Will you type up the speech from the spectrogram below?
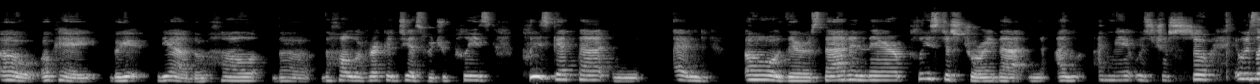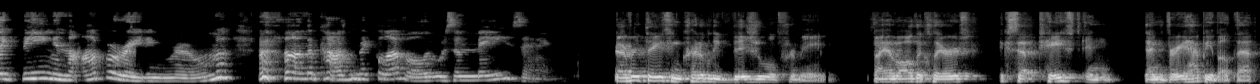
oh okay the yeah the hall the the hall of records. Yes would you please please get that? And and oh, there's that in there. Please destroy that. And I, I mean, it was just so, it was like being in the operating room on the cosmic level. It was amazing. Everything is incredibly visual for me. I have all the clairs except taste, and I'm very happy about that.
